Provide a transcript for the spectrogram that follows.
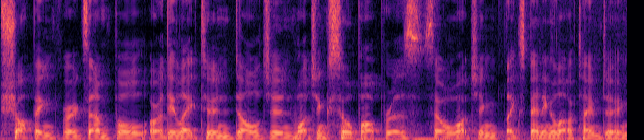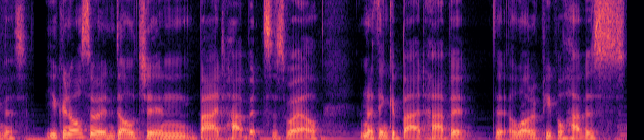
shopping, for example, or they like to indulge in watching soap operas. So, watching, like spending a lot of time doing this. You can also indulge in bad habits as well. And I think a bad habit that a lot of people have is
